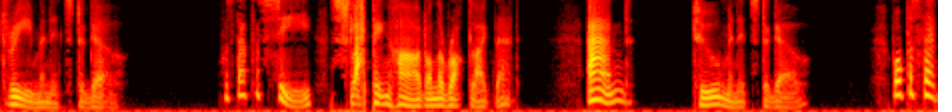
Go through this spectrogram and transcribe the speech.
three minutes to go. Was that the sea slapping hard on the rock like that? And two minutes to go. What was that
